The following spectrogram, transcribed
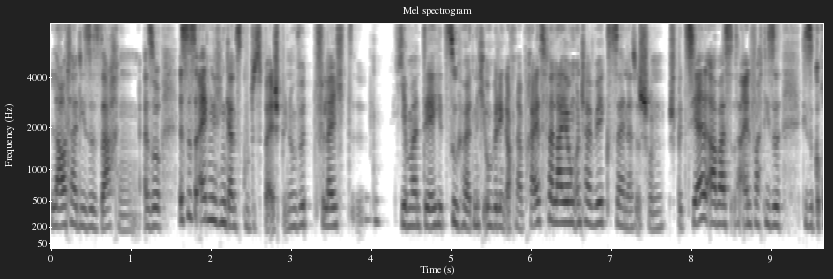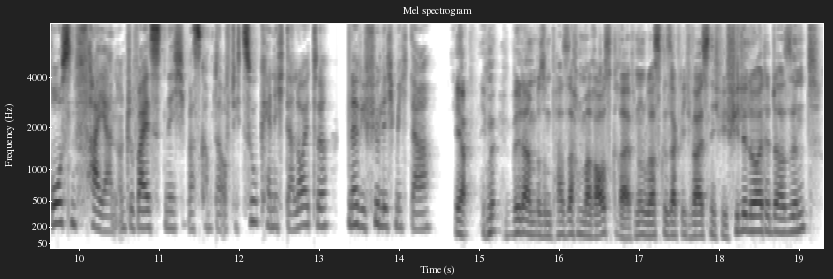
Lauter diese Sachen. Also es ist eigentlich ein ganz gutes Beispiel. Nun wird vielleicht äh, jemand, der hier zuhört, nicht unbedingt auf einer Preisverleihung unterwegs sein. Das ist schon speziell, aber es ist einfach diese, diese großen Feiern und du weißt nicht, was kommt da auf dich zu? Kenne ich da Leute? Ne, wie fühle ich mich da? Ja, ich will da so ein paar Sachen mal rausgreifen. Du hast gesagt, ich weiß nicht, wie viele Leute da sind.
